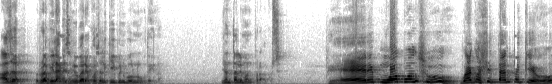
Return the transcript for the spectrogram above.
आज रवि लामिछाने बारे कसैले केही पनि बोल्नु हुँदैन। जनताले मन पराएको छ। फेरि म बोल्छु? उहाँको सिद्धान्त के हो?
